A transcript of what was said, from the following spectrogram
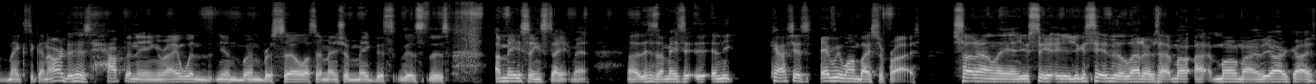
mexican art this is happening right? When you know, when brazil as i mentioned make this this this amazing statement. Uh, this is amazing and it catches everyone by surprise suddenly, and you see, you can see the letters at, Mo, at MoMA in the archives.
